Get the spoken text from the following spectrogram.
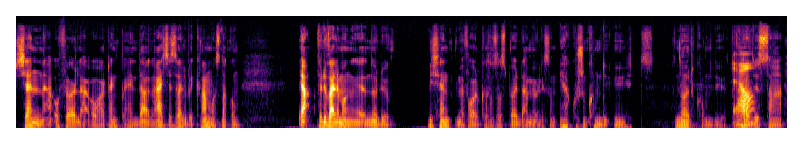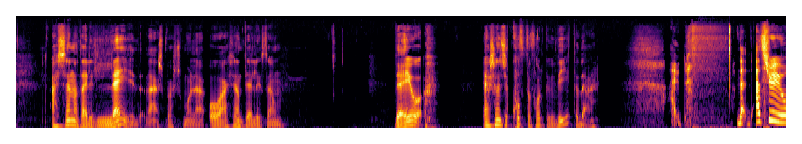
kjenner og føler og har tenkt på hele dag. Jeg er ikke så veldig bekvem med å snakke om Ja, for det er veldig mange når du blir kjent med folk, og sånn, så spør de jo liksom Ja, hvordan kom du ut? Når kom du ut? Hva du sa? Jeg kjenner at jeg er litt lei det der spørsmålet, og jeg kjenner at det er liksom Det er jo Jeg skjønner ikke hvorfor folk vil vite det. Nei, jeg tror jo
